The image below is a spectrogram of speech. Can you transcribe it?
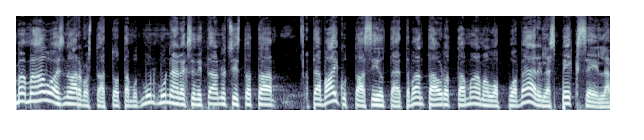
Mä, mä haluaisin arvostaa tota, mutta mun, mun nähdäkseni tämä on nyt siis tota, tämä vaikuttaa siltä, että Vantaa odottaa maailmanloppua väärillä spekseillä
